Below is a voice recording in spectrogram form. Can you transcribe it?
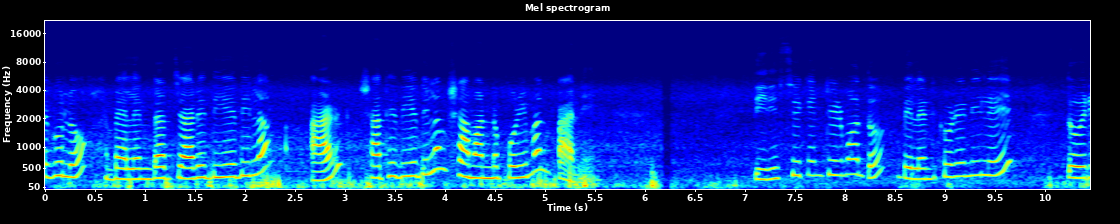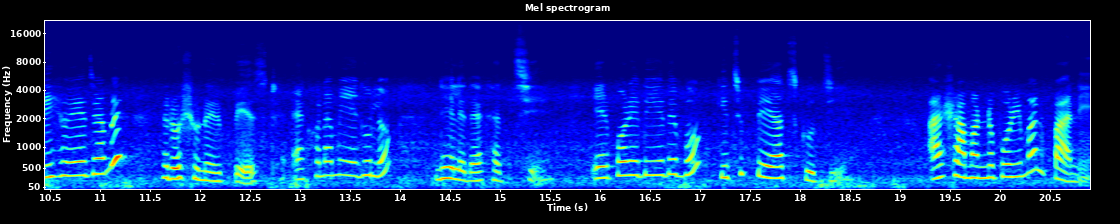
এগুলো ব্যালেন্ডার জারে দিয়ে দিলাম আর সাথে দিয়ে দিলাম সামান্য পরিমাণ পানি। তিরিশ সেকেন্ডের মতো ব্লেন্ড করে নিলে তৈরি হয়ে যাবে রসুনের পেস্ট। এখন আমি এগুলো ঢেলে দেখাচ্ছি। এরপরে দিয়ে দেব কিছু পেঁয়াজ কুচি আর সামান্য পরিমাণ পানি।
